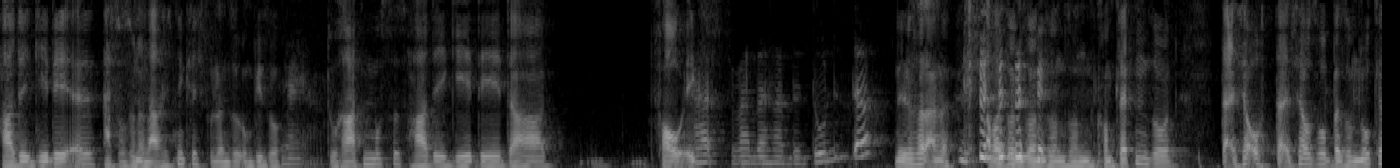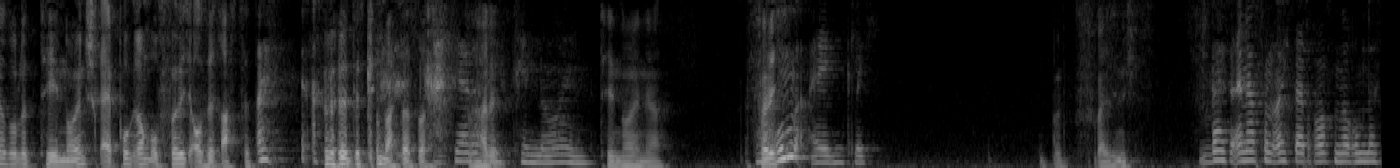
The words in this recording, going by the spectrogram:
HDGDL. Hast du auch so eine Nachricht gekriegt, wo dann so irgendwie so Ja, ja. du raten musstest? HDGD, da, VX. War da? Du da? Nee, das war das andere. Aber so, so, so, so einen kompletten, so. Da ist ja auch, da ist ja auch so bei so einem Nokia so ein T9-Schreibprogramm auch völlig ausgerastet. Das gemacht hast. So, Krass, ja, so das ist T9. T9, ja. Ist. Warum eigentlich? Weiß ich nicht. Weiß einer von euch da draußen, warum das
